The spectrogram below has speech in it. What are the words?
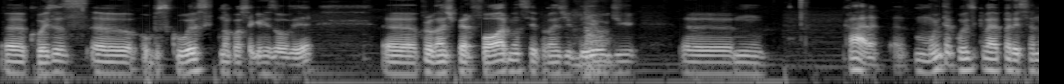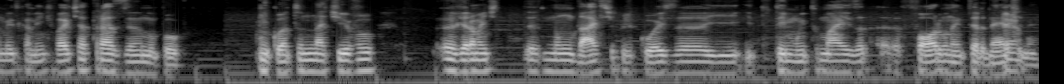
uh, coisas uh, obscuras que tu não consegue resolver, uh, problemas de performance, problemas de build, cara, muita coisa que vai aparecer no meio do caminho que vai te atrasando um pouco. Enquanto no nativo, geralmente não dá esse tipo de coisa e, e tu tem muito mais fórum na internet, é. né?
